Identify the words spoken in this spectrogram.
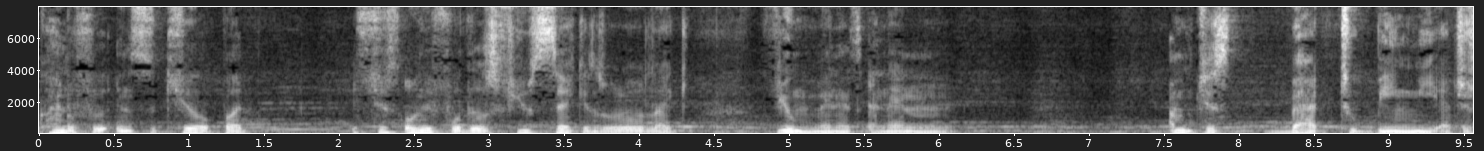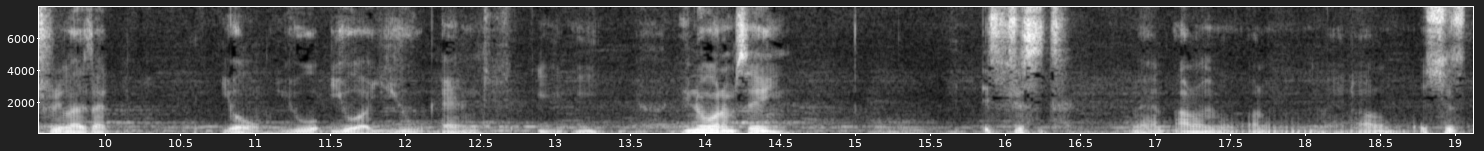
kind of feel insecure, but it's just only for those few seconds or like few minutes and then I'm just back to being me. I just realized that yo, you you are you and you, you, you know what I'm saying? It's just man, I don't know. I don't know, man. I don't know. It's just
